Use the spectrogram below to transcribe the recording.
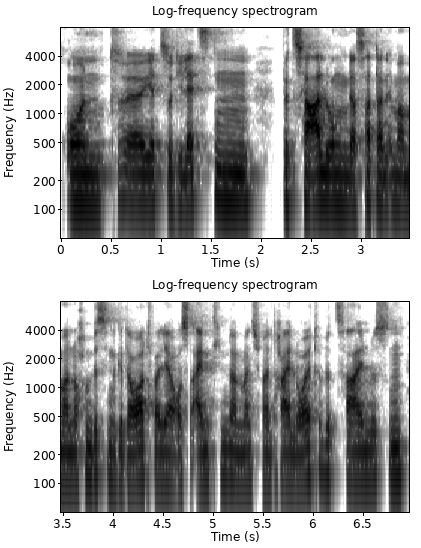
Und äh, jetzt so die letzten Bezahlungen, das hat dann immer mal noch ein bisschen gedauert, weil ja aus einem Team dann manchmal drei Leute bezahlen müssen.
